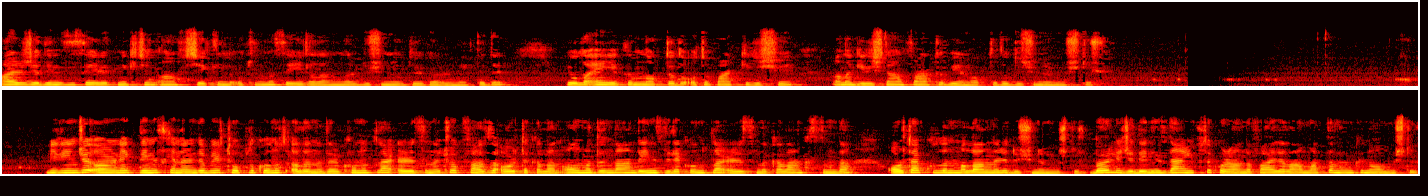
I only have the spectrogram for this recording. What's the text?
Ayrıca denizi seyretmek için amfi şeklinde oturma seyir alanları düşünüldüğü görülmektedir. Yola en yakın noktada otopark girişi, ana girişten farklı bir noktada düşünülmüştür. Birinci örnek deniz kenarında bir toplu konut alanıdır. Konutlar arasında çok fazla ortak alan olmadığından deniz ile konutlar arasında kalan kısımda ortak kullanım alanları düşünülmüştür. Böylece denizden yüksek oranda faydalanmak da mümkün olmuştur.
